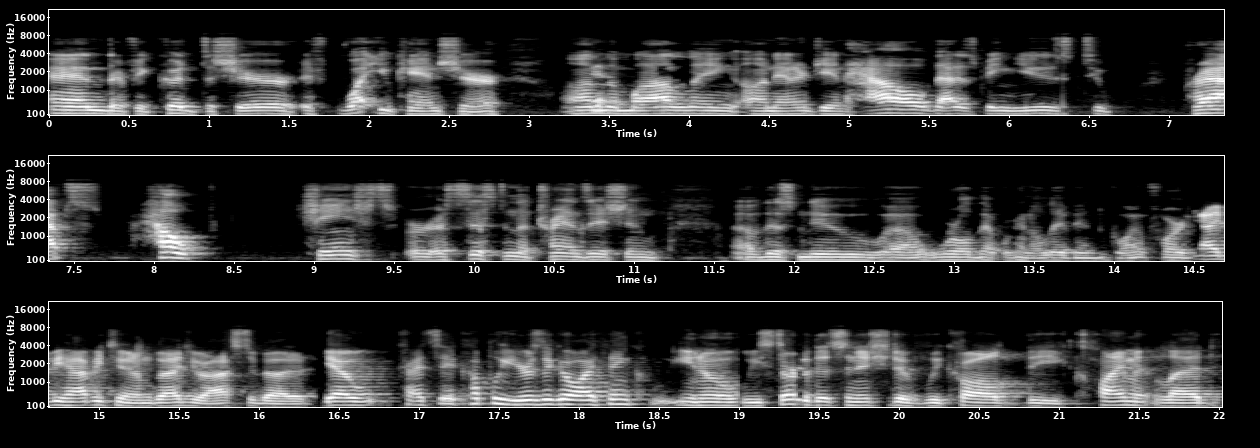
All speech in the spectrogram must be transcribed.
and if you could to share if what you can share on yeah. the modeling on energy and how that is being used to perhaps help change or assist in the transition of this new uh, world that we're going to live in going forward? I'd be happy to, and I'm glad you asked about it. Yeah, I'd say a couple years ago, I think, you know, we started this initiative we called the Climate Led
